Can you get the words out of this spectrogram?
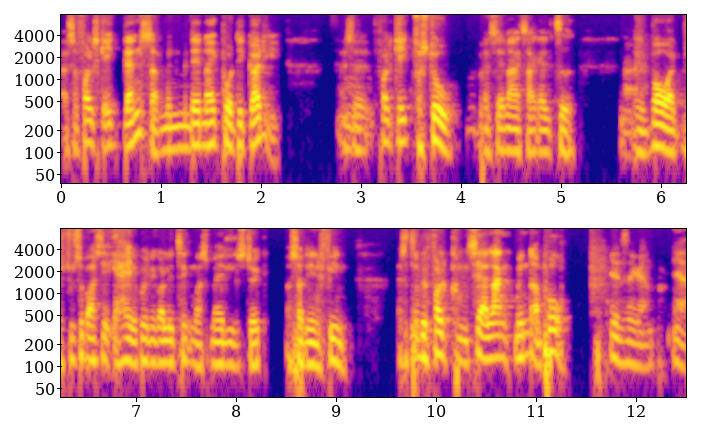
Altså folk skal ikke blande sig, men, men det er ikke på, at det gør de. Altså mm. folk kan ikke forstå, at man siger nej tak altid. Nej. Øh, hvor at, hvis du så bare siger, ja, jeg kunne egentlig godt lige tænke mig at smage et lille stykke, og så er det en fin. Altså det vil folk kommentere langt mindre på. Helt sikkert, ja.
